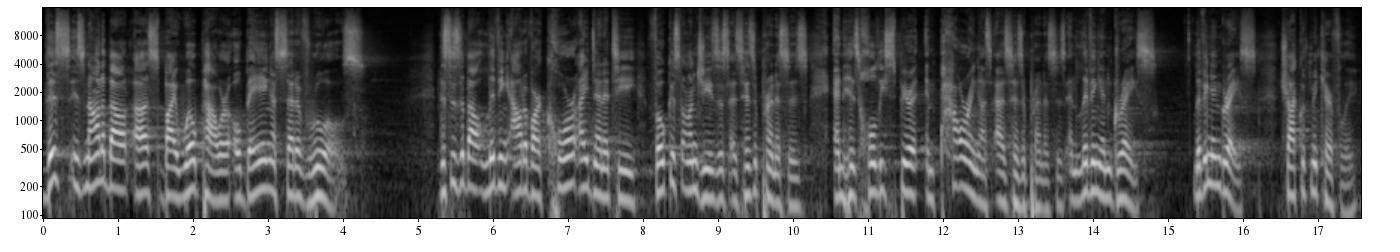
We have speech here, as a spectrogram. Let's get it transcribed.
This is not about us by willpower obeying a set of rules. This is about living out of our core identity, focused on Jesus as his apprentices, and his Holy Spirit empowering us as his apprentices, and living in grace. Living in grace. Track with me carefully.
